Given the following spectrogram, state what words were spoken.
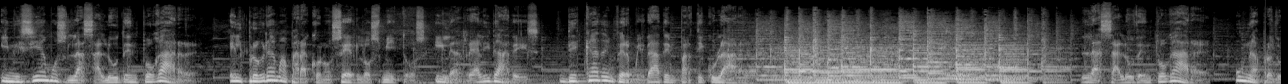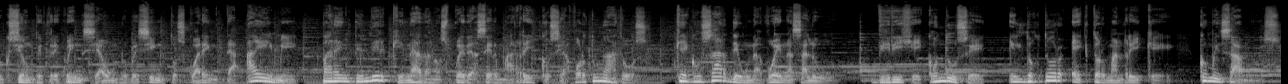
iniciamos La Salud en tu Hogar, el programa para conocer los mitos y las realidades de cada enfermedad en particular. La Salud en tu Hogar, una producción de frecuencia 1940 AM para entender que nada nos puede hacer más ricos y afortunados que gozar de una buena salud. Dirige y conduce el doctor Héctor Manrique. Comenzamos.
